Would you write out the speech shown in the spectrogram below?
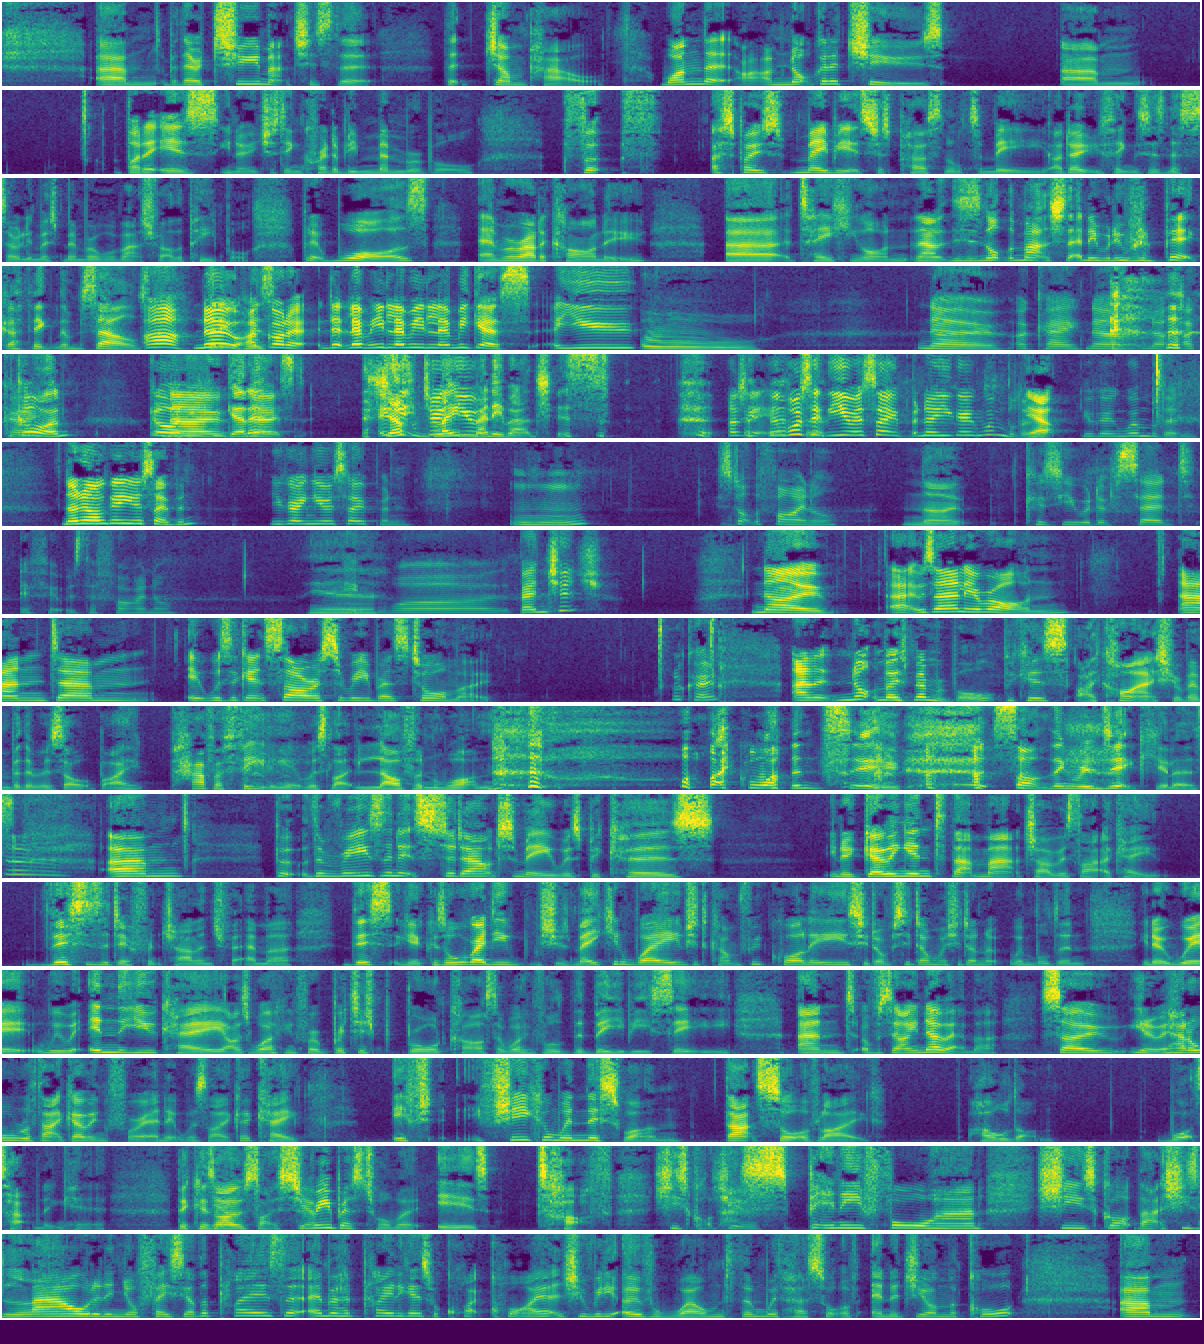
Um, but there are two matches that that jump out. One that I'm not going to choose um, but it is you know just incredibly memorable for, I suppose maybe it's just personal to me i don't think this is necessarily the most memorable match for other people but it was emma raducanu uh, taking on now this is not the match that anybody would pick i think themselves Ah, no, it I've got it. Let- me let me let me guess. Are you? Ooh. No. Okay. No. No. Okay. go on go on you can get no, it it's- she is hasn't during played you- many matches I was was it the US Open? No, you're going Wimbledon. Yep. You're going Wimbledon. no no i'm going us open You're going US Open. mm-hmm It's not the final no because you would have said if it was the final. yeah It was Bencic. No, uh, it was earlier on, and um, it was against Sara Sorribes Tormo. Okay. And not the most memorable because I can't actually remember the result, but I have a feeling it was like love and one. like one and two. Something ridiculous. Um, but the reason it stood out to me was because, you know, going into that match, I was like, okay, this is a different challenge for Emma. This, you know, because already she was making waves. She'd come through qualies. She'd obviously done what she'd done at Wimbledon. You know, we we were in the UK. I was working for a British broadcast. I'm working for the BBC, and obviously I know Emma. So you know, it had all of that going for it, and it was like, okay, if if she can win this one, that's sort of like, hold on, what's happening here? Because I was like, Yeah. Sorribes Tormo is tough. She's got that spinny forehand. She's got that. She's loud and in your face. The other players that Emma had played against were quite quiet, and she really overwhelmed them with her sort of energy on the court. Um,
